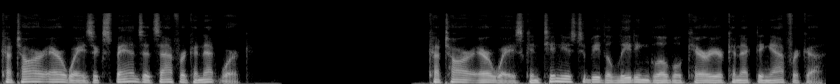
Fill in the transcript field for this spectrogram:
Qatar Airways expands its Africa network. Qatar Airways continues to be the leading global carrier connecting Africa,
